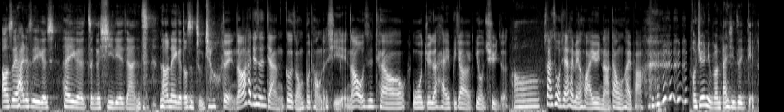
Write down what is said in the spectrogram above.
哦，所以他就是一个他一个整个系列这样子，然后那个都是主角。对，然后他就是讲各种不同的系列，然后我是挑我觉得还比较有趣的。哦，虽然说我现在还没怀孕啊，但我很害怕。我觉得你不用担心这一点。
